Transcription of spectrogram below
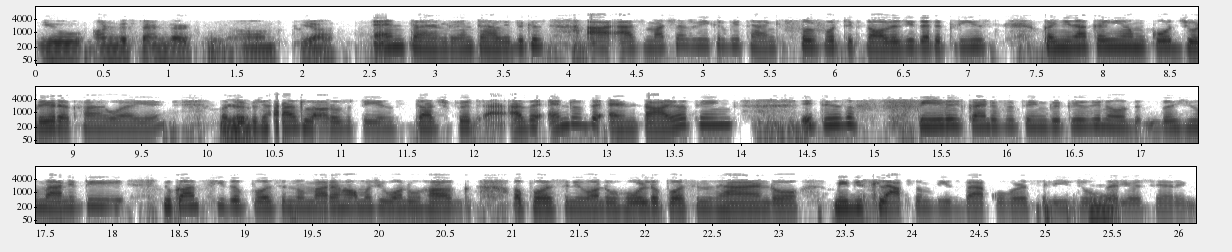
you understand that. Um, yeah, Entirely, entirely. Because uh, as much as we could be thankful for technology that at least कहीं ना कहीं हमको जुड़े रखा हुआ है ये, but Yes. it has allowed us to stay in touch. But at the end of the entire thing, it is a failed kind of a thing because you know the, the humanity. You can't see the person no matter how much you want to hug a person, you want to hold a person's hand, or maybe slap somebody's back over a silly joke Hmm. that you're sharing.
